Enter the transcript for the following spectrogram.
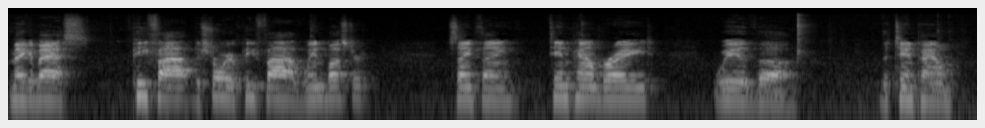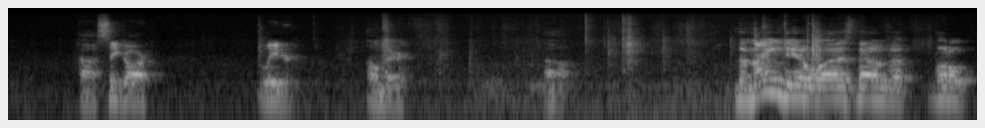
Megabass P5 Destroyer P5 Windbuster. Same thing, 10 pound braid with uh, the 10 pound uh, Seaguar leader on there. Uh, the main deal was though the little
